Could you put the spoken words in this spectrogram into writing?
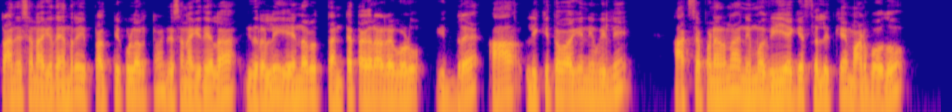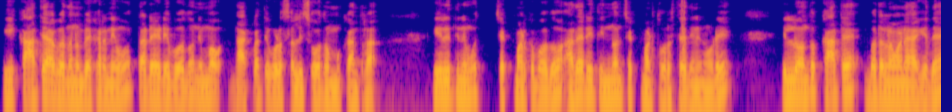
ಟ್ರಾನ್ಸಾಕ್ಷನ್ ಆಗಿದೆ ಅಂದ್ರೆ ಈ ಪರ್ಟಿಕ್ಯುಲರ್ ಟ್ರಾನ್ಸಾಕ್ಷನ್ ಆಗಿದೆಯಲ್ಲ, ಇದರಲ್ಲಿ ಏನಾದ್ರು ತಂಟೆ ತಗರಾರುಗಳು ಇದ್ರೆ ಆ ಲಿಖಿತವಾಗಿ ನೀವು ಇಲ್ಲಿ ಆಕ್ಷೇಪಣೆಯನ್ನ ನಿಮ್ಮ ವಿ ಎಗೆ ಸಲ್ಲಿಕೆ ಮಾಡಬಹುದು ಈ ಖಾತೆ ಆಗೋದನ್ನು ಬೇಕಾದ್ರೆ ನೀವು ತಡೆ ಹಿಡಿಬಹುದು ನಿಮ್ಮ ದಾಖಲಾತಿಗಳು ಸಲ್ಲಿಸುವುದರ ಮುಖಾಂತರ ಈ ರೀತಿ ನೀವು ಚೆಕ್ ಮಾಡ್ಕೋಬಹುದು ಅದೇ ರೀತಿ ಇನ್ನೊಂದು ಚೆಕ್ ಮಾಡಿ ತೋರಿಸ್ತಾ ಇದ್ದೀನಿ ನೋಡಿ. ಇಲ್ಲೊಂದು ಖಾತೆ ಬದಲಾವಣೆ ಆಗಿದೆ.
